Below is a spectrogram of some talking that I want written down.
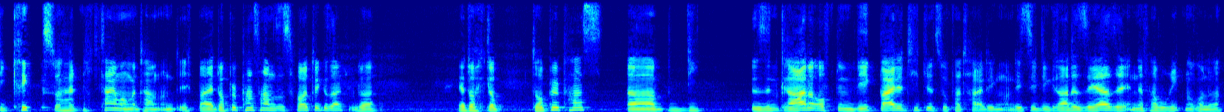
die kriegst du halt nicht klein momentan. Und ich bei Doppelpass haben sie es heute gesagt, oder ja doch, ich glaube Doppelpass, äh, die sind gerade auf dem Weg, beide Titel zu verteidigen. Und ich sehe die gerade sehr, sehr in der Favoritenrolle.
